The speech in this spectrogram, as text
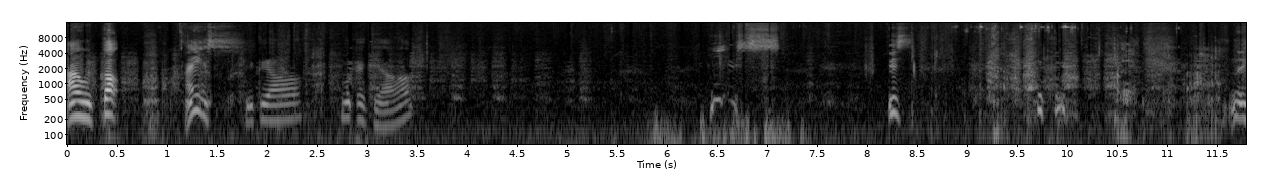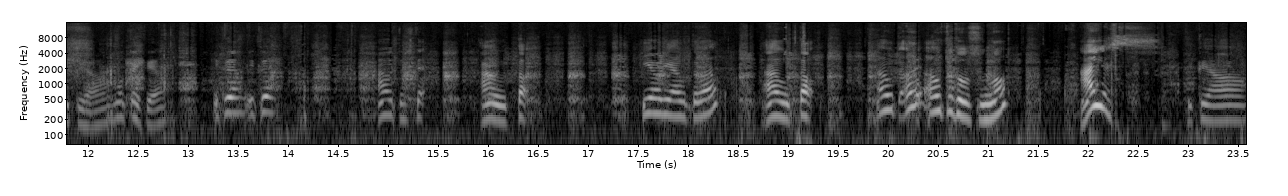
アウト。はい、よし。いくよ。もう一回いくよ。よし。よし。ね、いくよ。もう一回いくよ。いくよ、いくよ。アウトして。アウト。日和アウトは？アウト。アウト、アウトどうすんの？はい、よし。行くよ。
